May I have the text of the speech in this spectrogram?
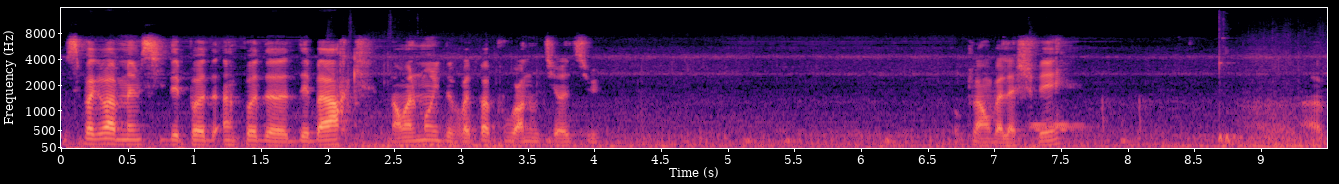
Mais C'est pas grave, même si des pods, un pod euh, débarque, normalement il devrait pas pouvoir nous tirer dessus. Donc là on va l'achever. Hop.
